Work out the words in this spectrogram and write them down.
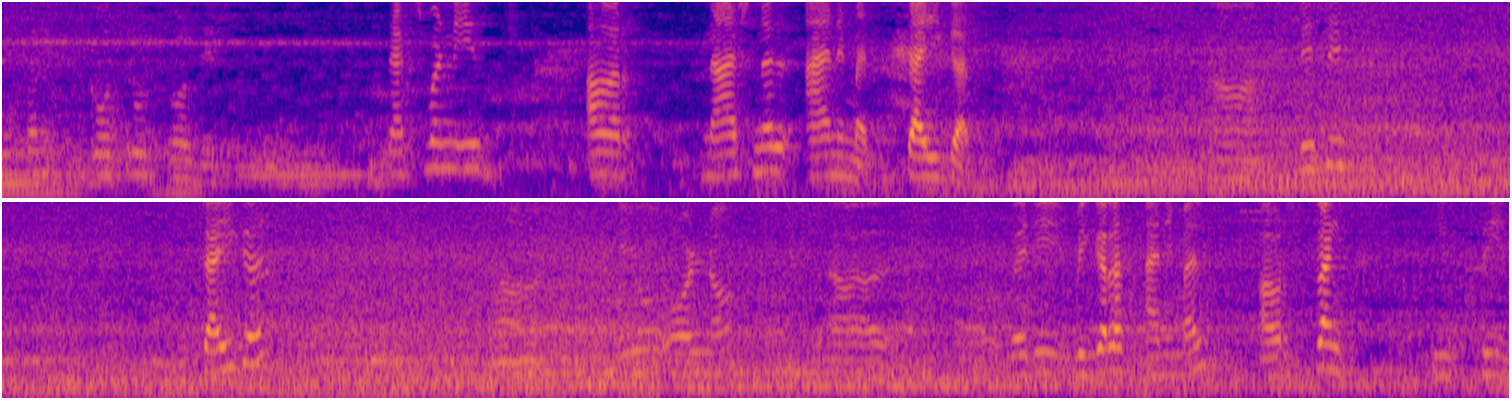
You can go through all this next one is our national animal tiger. Uh, this is tiger. Uh, you all know very vigorous animal our strength is seen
